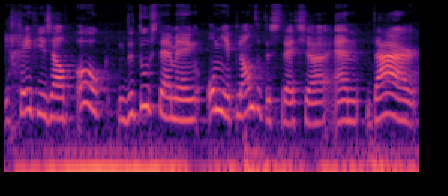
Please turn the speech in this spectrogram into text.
geef jezelf ook de toestemming om je klanten te stretchen. En daar,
